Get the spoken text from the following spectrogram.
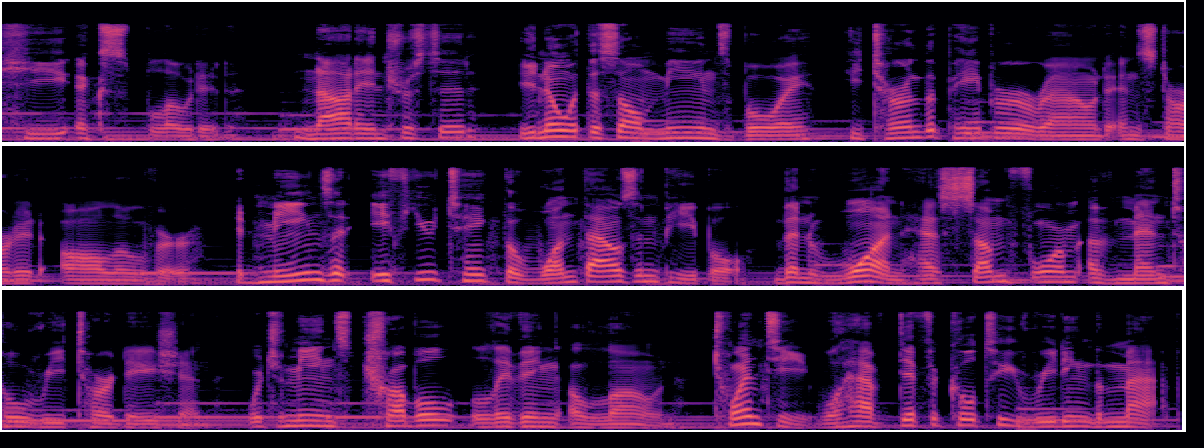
He exploded. Not interested? You know what this all means, boy. He turned the paper around and started all over. It means that if you take the 1,000 people, then one has some form of mental retardation, which means trouble living alone. 20 will have difficulty reading the map.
